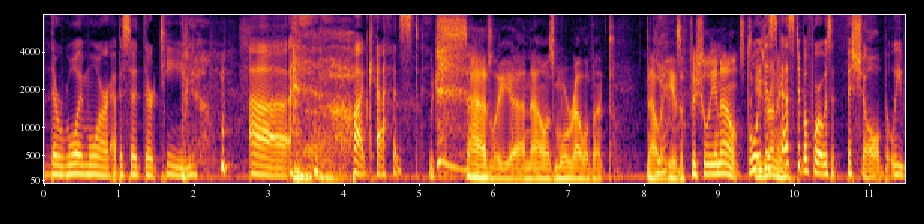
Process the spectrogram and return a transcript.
the Roy Moore episode 13 uh, podcast. Which sadly uh, now is more relevant now that he Yeah. is officially announced. Well, we he's running. discussed it before it was official, but we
